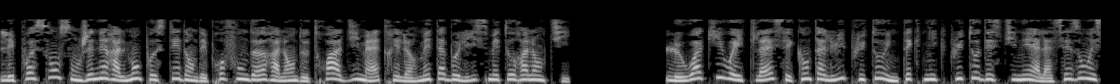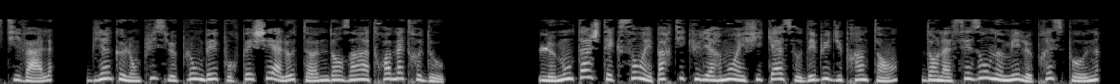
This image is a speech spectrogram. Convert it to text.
les poissons sont généralement postés dans des profondeurs allant de 3 à 10 mètres et leur métabolisme est au ralenti. Le wacky weightless est quant à lui plutôt une technique plutôt destinée à la saison estivale, bien que l'on puisse le plomber pour pêcher à l'automne dans 1 à 3 mètres d'eau. Le montage texan est particulièrement efficace au début du printemps, dans la saison nommée le pré-spawn,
